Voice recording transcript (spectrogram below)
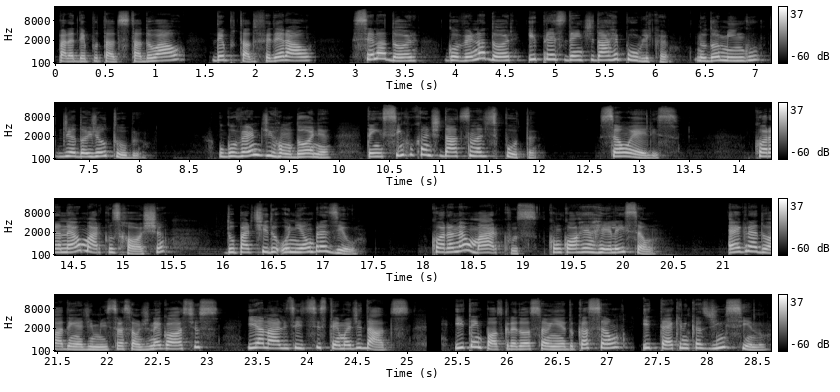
para deputado estadual, deputado federal, senador, governador e presidente da República, no domingo, dia 2 de outubro. O governo de Rondônia tem cinco candidatos na disputa. São eles: Coronel Marcos Rocha, do partido União Brasil. Coronel Marcos concorre à reeleição. É graduado em Administração de Negócios e Análise de Sistema de Dados e tem pós-graduação em Educação e Técnicas de Ensino.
